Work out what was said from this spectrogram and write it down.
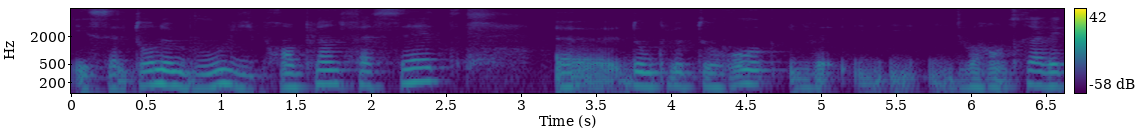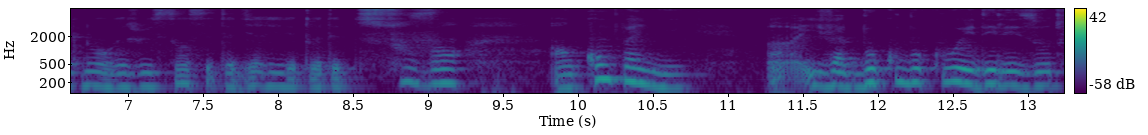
et ça le tourne boule, il prend plein de facettes. Donc le taureau, il, il, doit rentrer avec nous en réjouissance, c'est-à-dire il doit être souvent en compagnie. Il va beaucoup, beaucoup aider les autres,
